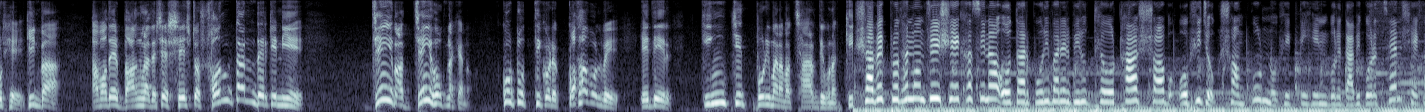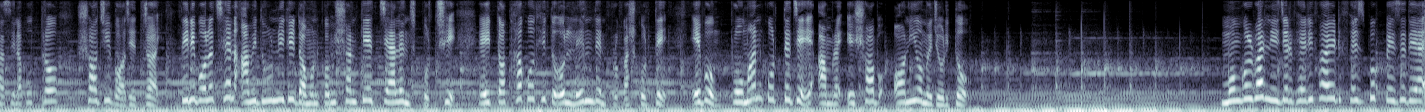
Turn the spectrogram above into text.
ওঠে, কিংবা আমাদের বাংলাদেশের শ্রেষ্ঠ সন্তানদেরকে নিয়ে যেই বা যেই হোক না কেন, কটূক্তি করে কথা বলবে, এদের কিঞ্চিত পরিমাণ আমরা ছাড় দেবো না। সাবেক প্রধানমন্ত্রী শেখ হাসিনা ও তার পরিবারের বিরুদ্ধে ওঠা সব অভিযোগ সম্পূর্ণ ভিত্তিহীন বলে দাবি করেছেন শেখ হাসিনা পুত্র সজীব অজের জয় তিনি বলেছেন, আমি দুর্নীতি দমন কমিশনকে চ্যালেঞ্জ করছি এই তথাকথিত লেনদেন প্রকাশ করতে এবং প্রমাণ করতে যে আমরা এসব অনিয়মে জড়িত। মঙ্গলবার নিজের ভেরিফাইড ফেসবুক পেজে দেয়া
